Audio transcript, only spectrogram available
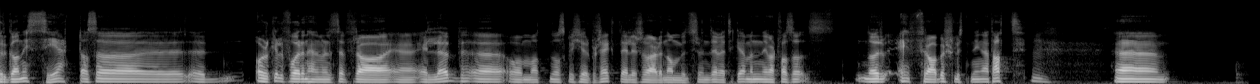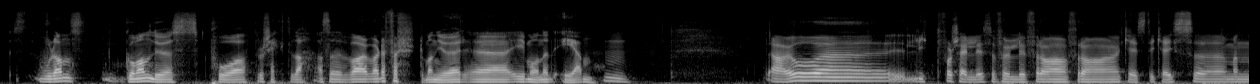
organisert? Altså, uh, Oracle får en henvendelse fra uh, Ellub uh, om at nå skal vi kjøre prosjekt, eller så er det en anbudsrunde, jeg vet ikke. Men i hvert fall så når, eh, fra beslutning er tatt, Mm. Hvordan går man løs på prosjektet da? Altså, hva, hva er det første man gjør uh, i måned én? Mm. Det er jo uh, litt forskjellig selvfølgelig fra, fra case til case, uh, men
